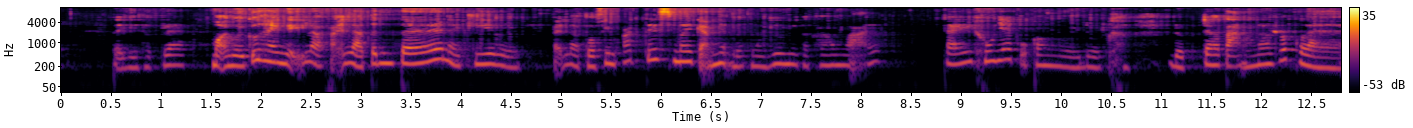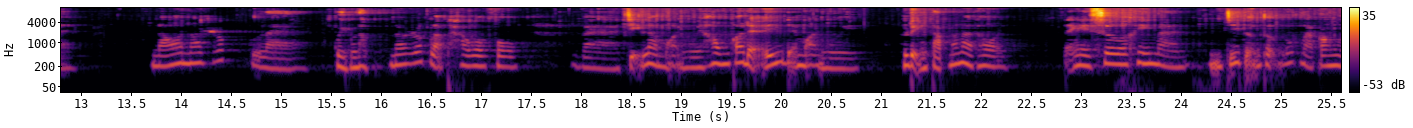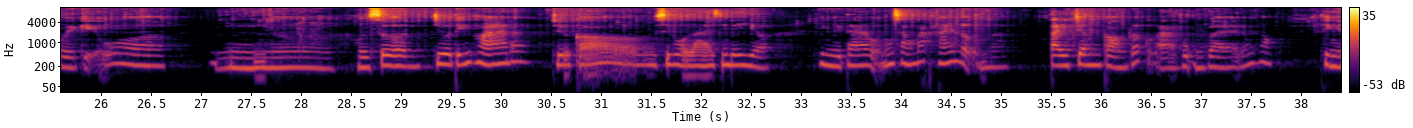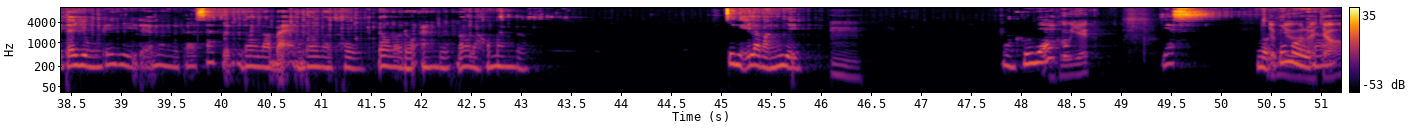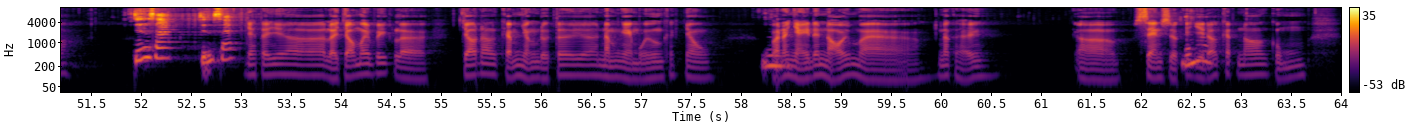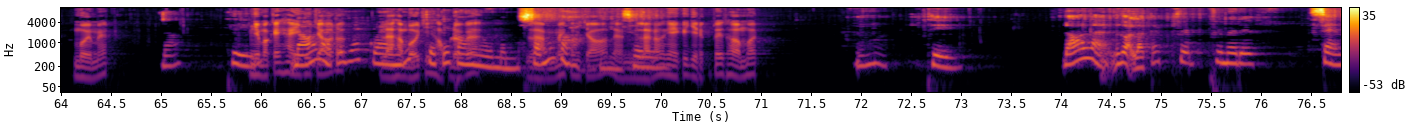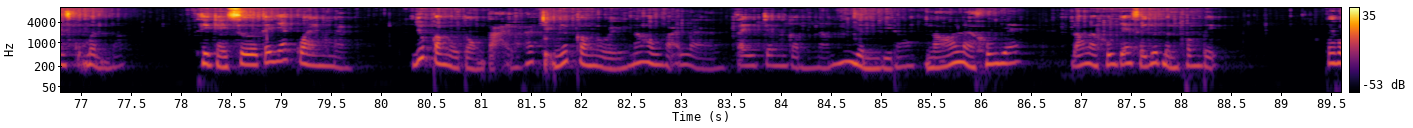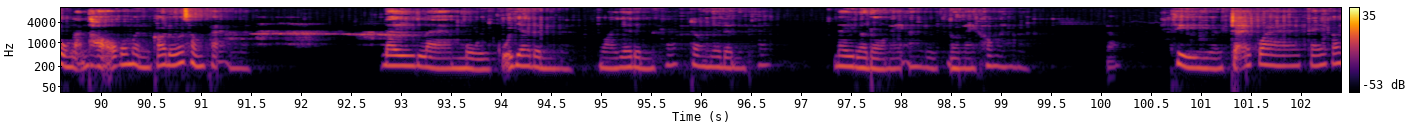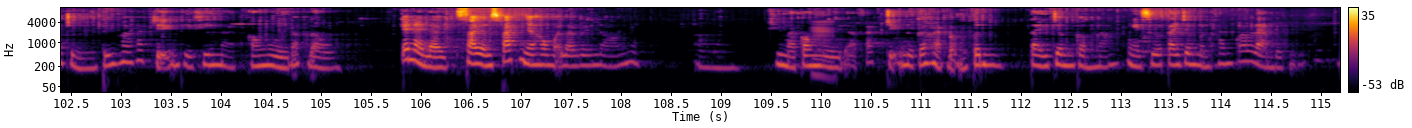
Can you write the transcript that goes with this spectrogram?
Tại vì thật ra mọi người cứ hay nghĩ là phải là tinh tế này kia rồi phải là perfume artist mới cảm nhận được mùi hương như thật không phải. Cái khứu giác của con người được được trao tặng nó rất là nó nó rất là quyền lực nó rất là powerful. Và chỉ là mọi người không có để ý để mọi người luyện tập nó mà thôi. Tại ngày xưa khi mà trí tưởng tượng lúc mà con người kiểu uh, hồi xưa chưa tiến hóa đó chưa có civilized như bây giờ thì người ta vẫn săn bắt hái lượm mà. Tay chân còn rất là vụng về đúng không? Thì người ta dùng cái gì để mà người ta xác định đâu là bạn đâu là thù đâu là đồ ăn được đâu là không ăn được? Chị nghĩ là bằng cái gì? Ừ. bằng khứu giác. Khứu giác. Yes ngửi cái mùi đó chó. chính xác chính xác nhắc tới uh, chó mới biết là chó nó cảm nhận được tới năm ngàn mùi hương khác nhau ừ. và nó nhạy đến nỗi mà nó có thể uh, sense được cái Đúng gì rồi. đó cách nó cũng 10 mét đó thì nhưng mà cái hay của chó đó là hôm bữa chị học được á là mấy con chó là, là nó nghe cái gì nó cũng thấy thơm hết Đúng rồi. thì đó là gọi là cái primitive sense của mình đó thì ngày xưa cái giác quan mà giúp con người tồn tại và phát triển nhất con người. Nó không phải là tay chân cầm nắm nhìn gì đâu. Nó là khứu giác. Đó là khứu giác sẽ giúp mình phân biệt. Cái vùng lãnh thổ của mình có đứa xâm phạm này đây là mùi của gia đình này ngoài gia đình khác trong gia đình khác. Đây là đồ này ăn được đồ này không ăn được. Đó. Thì trải qua cái quá trình tiến hóa phát triển thì khi mà con người bắt đầu cái này là science fact nha không phải là Ray nói nha. À, khi mà con ừ. người đã phát triển được cái hoạt động tinh tay chân cầm nắm. Ngày xưa tay chân mình không có làm được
